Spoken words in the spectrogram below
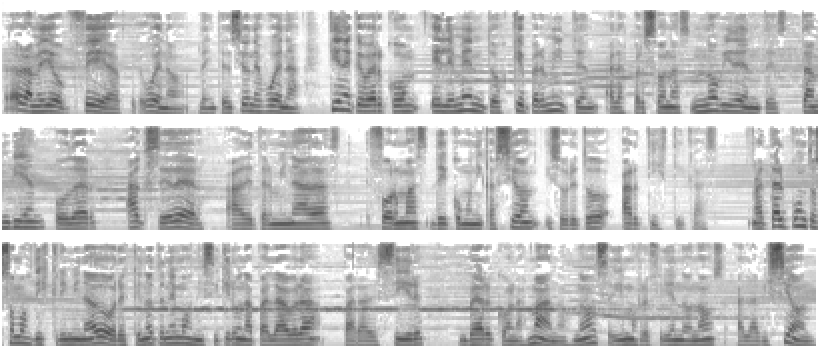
palabra medio fea, pero bueno, la intención es buena, tiene que ver con elementos que permiten a las personas no videntes también poder acceder a determinadas formas de comunicación y sobre todo artísticas. A tal punto somos discriminadores que no tenemos ni siquiera una palabra para decir ver con las manos, ¿no? Seguimos refiriéndonos a la visión.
